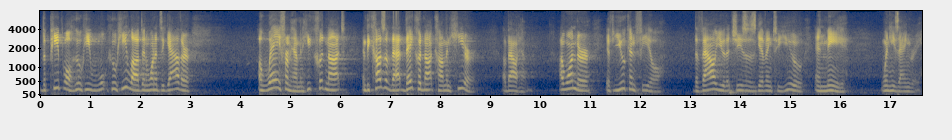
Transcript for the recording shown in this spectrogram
the people who he, who he loved and wanted to gather away from him, and he could not, and because of that, they could not come and hear about him. I wonder if you can feel the value that Jesus is giving to you and me when he's angry.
